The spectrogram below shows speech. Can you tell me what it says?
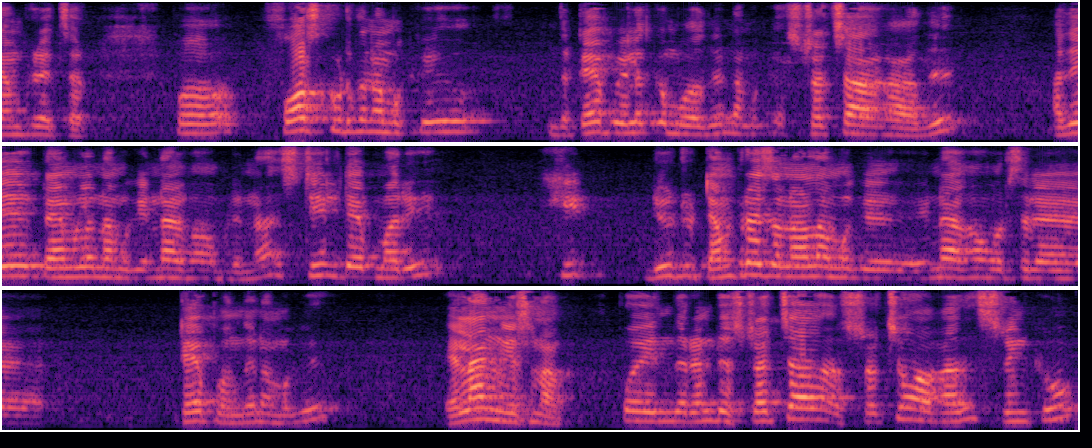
temperature இப்போ ஃபோர்ஸ் கொடுத்து நமக்கு இந்த டேப் இழுக்கும் போது நமக்கு ஸ்ட்ரெச் ஆகாது. அதே டைமில் நமக்கு என்ன ஆகும் அப்படின்னா ஸ்டீல் டேப் மாதிரி ஹீட் டியூ டு டெம்பரேச்சர்னால நமக்கு என்ன ஆகும் ஒரு சில டேப் வந்து நமக்கு எலாங்கேஷன் ஆகும். இப்போ இந்த ரெண்டு ஸ்ட்ரெச்சாக ஸ்ட்ரெச்சும் ஆகாது ஸ்ட்ரிங்க்கும்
